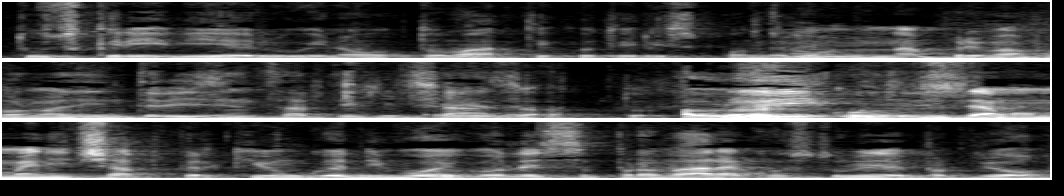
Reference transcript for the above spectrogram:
tu scrivi e lui in automatico ti risponde. Una prima forma di intelligenza artificiale. Esatto. Noi Allora, cons- utilizziamo ManyChat. Per chiunque di voi volesse provare a costruire il proprio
